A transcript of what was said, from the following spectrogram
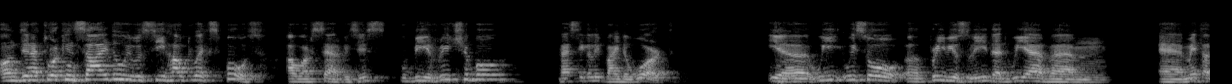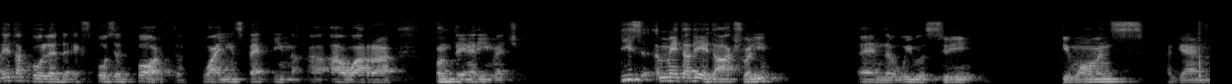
On the networking side, we will see how to expose our services to be reachable basically by the world. Yeah, we, we saw uh, previously that we have um, metadata called exposed port while inspecting uh, our uh, container image. This metadata actually, and we will see a few moments again,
